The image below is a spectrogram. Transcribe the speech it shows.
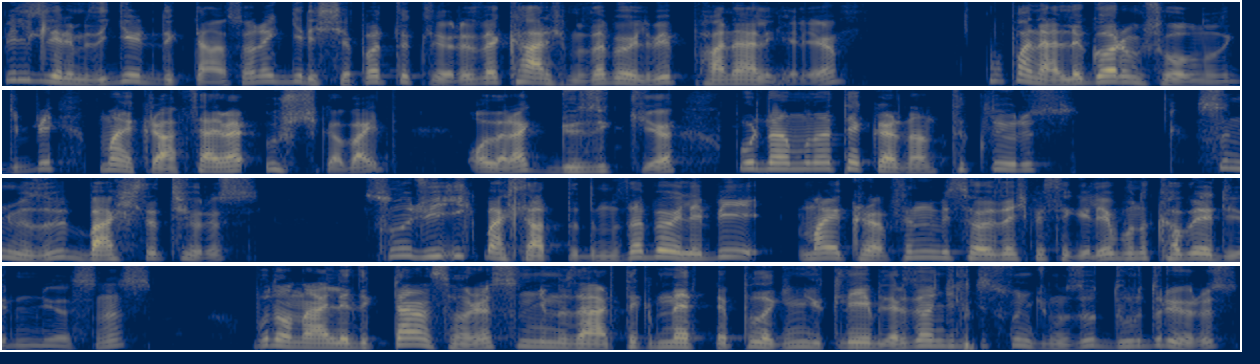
Bilgilerimizi girdikten sonra giriş yapa tıklıyoruz ve karşımıza böyle bir panel geliyor. Bu panelde görmüş olduğunuz gibi Minecraft server 3 GB olarak gözüküyor. Buradan buna tekrardan tıklıyoruz. Sunucumuzu bir başlatıyoruz. Sunucuyu ilk başlattığımızda böyle bir Minecraft'ın bir sözleşmesi geliyor. Bunu kabul ediyorum diyorsunuz. Bunu onayladıktan sonra sunucumuza artık map ve plugin yükleyebiliriz. Öncelikle sunucumuzu durduruyoruz.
